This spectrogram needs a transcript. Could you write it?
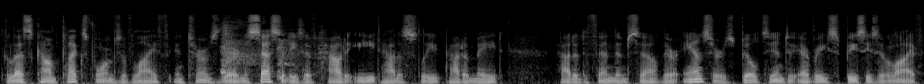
the, less complex forms of life in terms of their necessities of how to eat, how to sleep, how to mate, how to defend themselves. There are answers built into every species of life.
